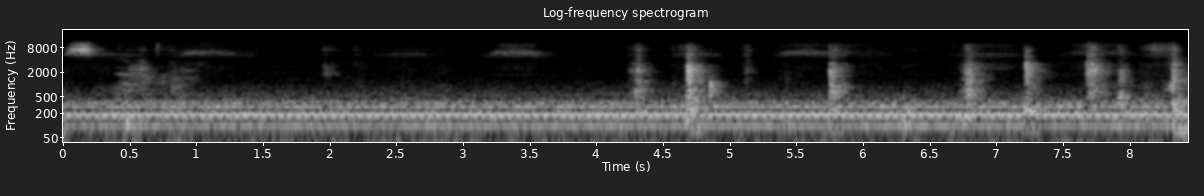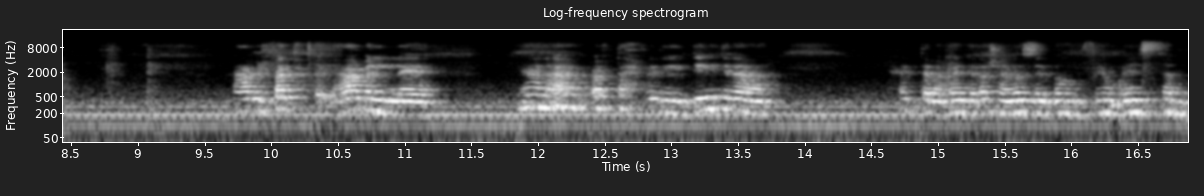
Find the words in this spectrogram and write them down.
بسم الله الرحمن الرحيم هعمل فتح هعمل يعني افتح في الدقيق كده حتة مكان كده عشان انزل بهم فيهم إيه السمن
